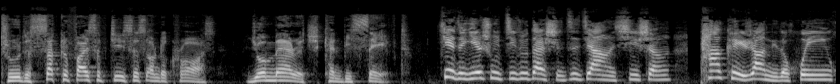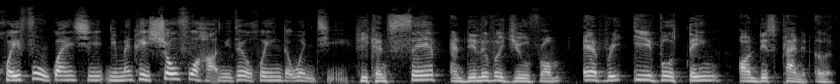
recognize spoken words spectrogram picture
Through the sacrifice of Jesus on the cross, your marriage can be saved. 借着耶稣基督在十字架上牺牲，它可以让你的婚姻恢复关系，你们可以修复好你这个婚姻的问题。 He can save and deliver you from every evil thing on this planet Earth.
